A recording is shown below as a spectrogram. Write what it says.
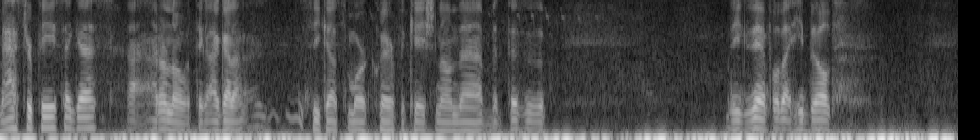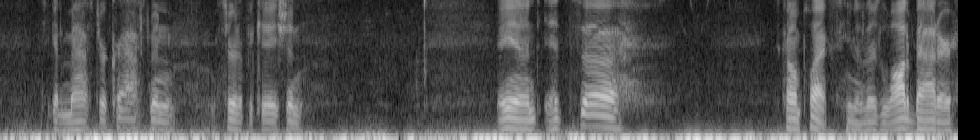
masterpiece, I guess. I, I don't know what the, I gotta seek out some more clarification on that, but this is a the example that he built to get a master craftsman certification and it's uh it's complex. You know there's a lot of batter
